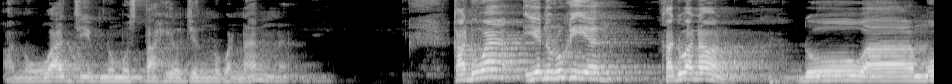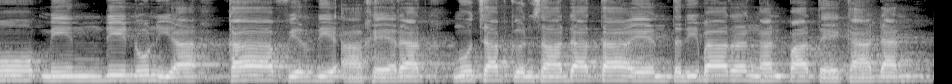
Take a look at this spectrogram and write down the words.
Anu wajib nu mustahil jeung nu wenangna kedua iya nurugi ya kedua naon? Dua mukmin di dunia kafir di akhirat. Ngucapkeun sadatain teu barengan patekadan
